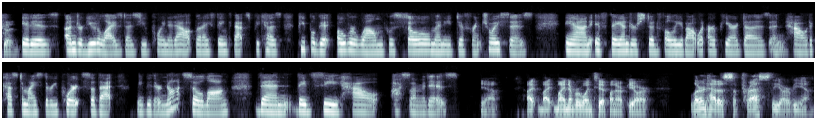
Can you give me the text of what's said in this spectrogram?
Good. It is underutilized, as you pointed out, but I think that's because people get overwhelmed with so many different choices. And if they understood fully about what RPR does and how to customize the reports so that maybe they're not so long, then they'd see how awesome it is. Yeah. I, my, my number one tip on RPR learn how to suppress the RVM.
